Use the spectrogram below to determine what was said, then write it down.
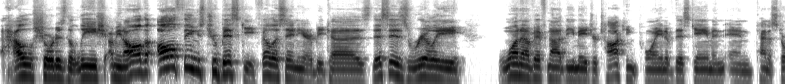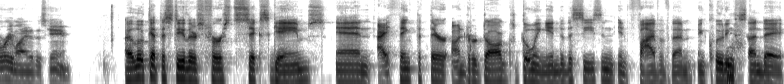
How short is the leash? I mean, all the all things Trubisky. Fill us in here because this is really one of, if not the major talking point of this game and, and kind of storyline of this game. I look at the Steelers' first six games, and I think that they're underdogs going into the season in five of them, including Sunday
